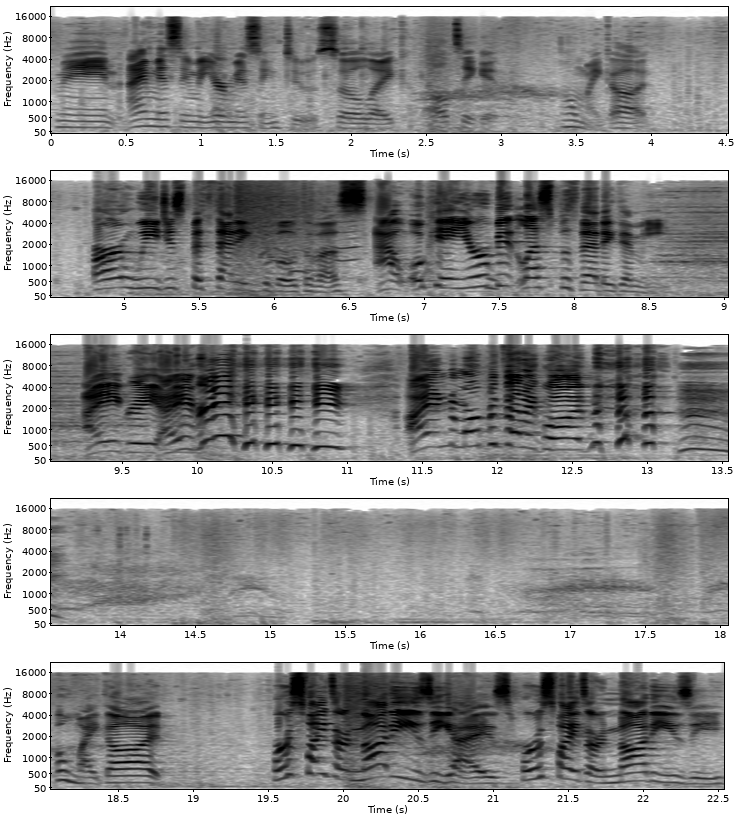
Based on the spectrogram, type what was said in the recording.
I mean, I'm missing, but you're missing too, so, like, I'll take it. Oh my god. Aren't we just pathetic, the both of us? Ow, okay, you're a bit less pathetic than me. I agree, I agree! I am the more pathetic one! oh my god. Horse fights are not easy, guys. Horse fights are not easy.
